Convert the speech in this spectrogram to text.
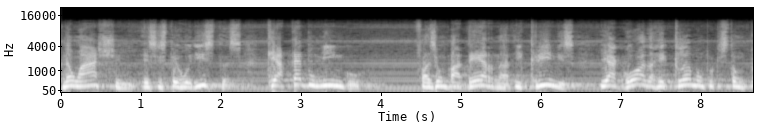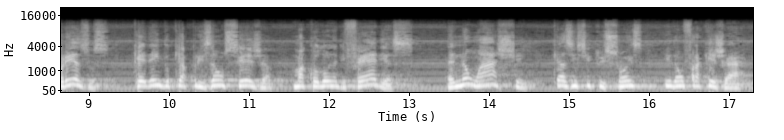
Não achem esses terroristas que até domingo faziam baderna e crimes e agora reclamam porque estão presos, querendo que a prisão seja uma colônia de férias, é, não achem que as instituições irão fraquejar.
